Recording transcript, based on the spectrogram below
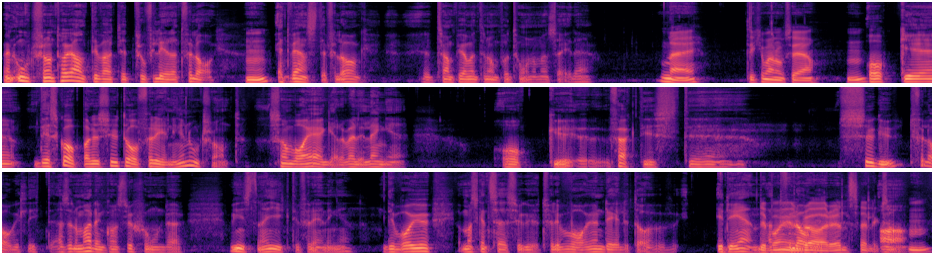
Men Ordfront har ju alltid varit ett profilerat förlag. Mm. Ett vänsterförlag. Jag trampar jag inte någon på tån om man säger det. Nej, det kan man nog säga. Mm. Och eh, det skapades av föreningen Ordfront som var ägare väldigt länge och eh, faktiskt eh, sög ut förlaget lite. Alltså de hade en konstruktion där vinsterna gick till föreningen. Det var ju, man ska inte säga sög ut, för det var ju en del av idén. Det att var ju en förlaget- rörelse liksom. Ja. Mm.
